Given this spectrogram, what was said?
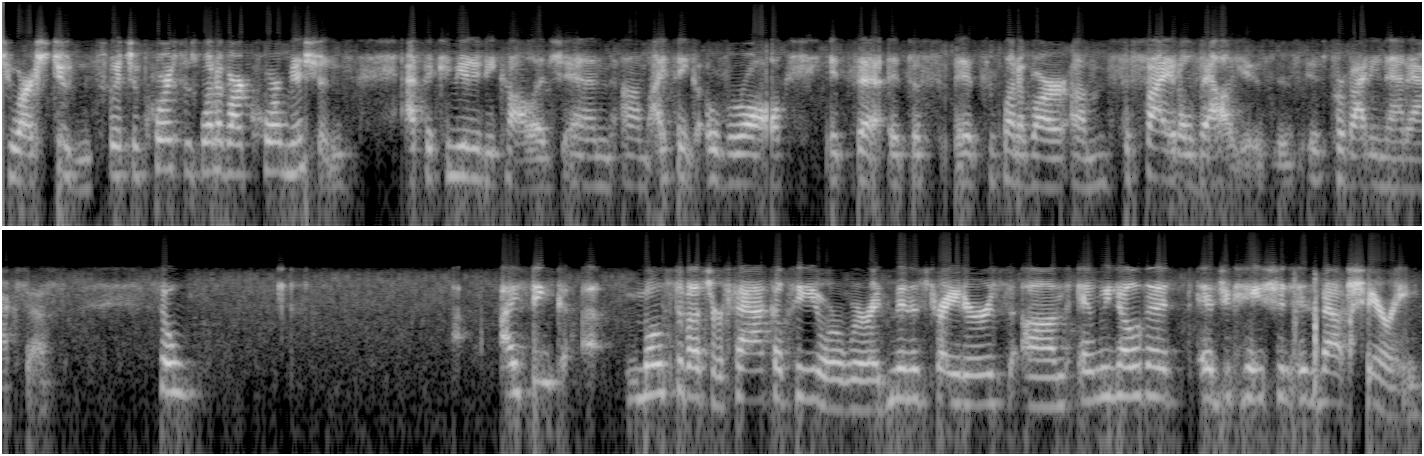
to our students, which of course is one of our core missions at the community college. And um, I think overall it's, a, it's, a, it's one of our um, societal values is, is providing that access. So I think uh, most of us are faculty or we're administrators, um, and we know that education is about sharing.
